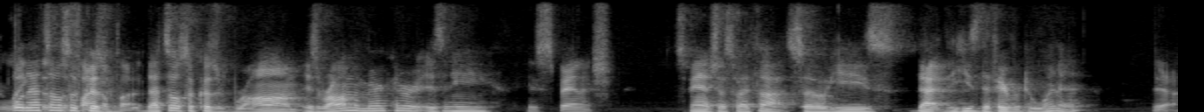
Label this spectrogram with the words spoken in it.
Well, that's also because that's also because Rahm is Rahm American or isn't he he's Spanish. Spanish? That's what I thought. So he's that he's the favorite to win it. Yeah.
